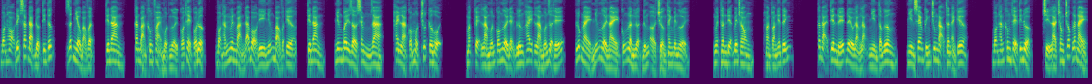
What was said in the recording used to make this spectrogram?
Bọn họ đích xác đạt được tin tức rất nhiều bảo vật, tiên đan, căn bản không phải một người có thể có được, bọn hắn nguyên bản đã bỏ đi những bảo vật kia, tiên đan, nhưng bây giờ xem ra, hay là có một chút cơ hội. Mặc kệ là muốn có người đệm lưng hay là muốn dựa thế, lúc này những người này cũng lần lượt đứng ở trường thanh bên người. Nguyện thần điện bên trong, hoàn toàn yên tĩnh. Các đại tiên đế đều lẳng lặng nhìn tấm gương, nhìn xem kính trung đạo thân ảnh kia. Bọn hắn không thể tin được, chỉ là trong chốc lát này,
